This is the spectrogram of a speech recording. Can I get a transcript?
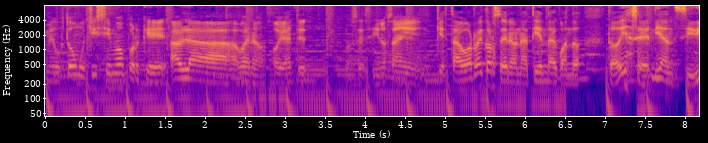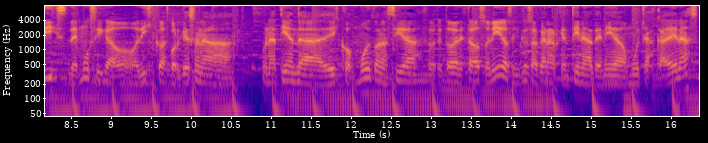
me gustó muchísimo porque habla, bueno, obviamente, no sé si no saben qué es Tower Records, era una tienda cuando todavía se vendían CDs de música o discos, porque es una, una tienda de discos muy conocida, sobre todo en Estados Unidos, incluso acá en Argentina ha tenido muchas cadenas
